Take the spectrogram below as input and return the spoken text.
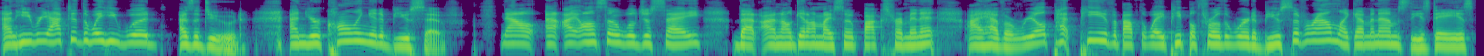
And he reacted the way he would as a dude. And you're calling it abusive. Now, I also will just say that, and I'll get on my soapbox for a minute. I have a real pet peeve about the way people throw the word abusive around like M&Ms these days.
